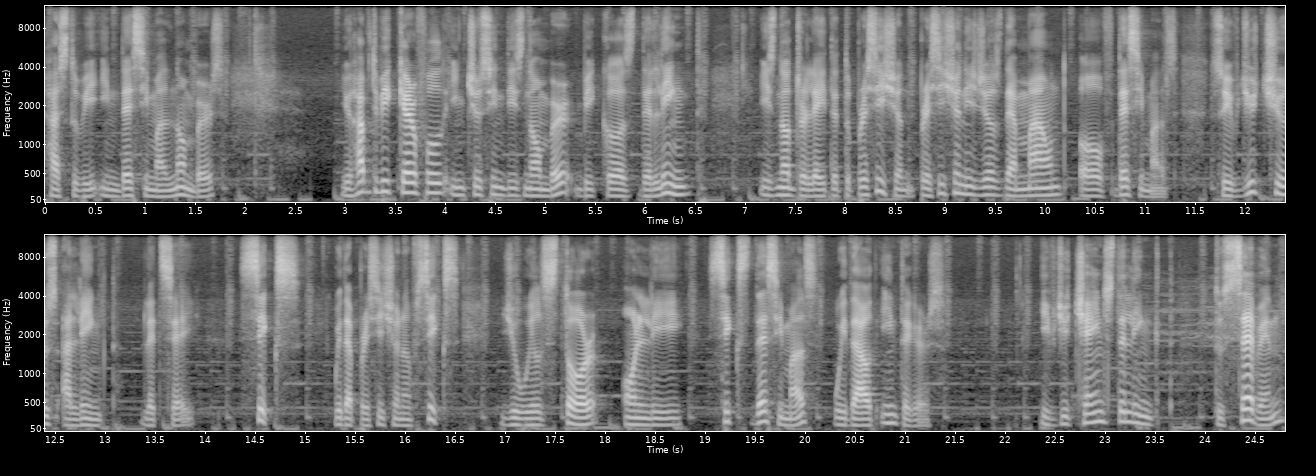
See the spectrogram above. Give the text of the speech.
has to be in decimal numbers you have to be careful in choosing this number because the length is not related to precision. Precision is just the amount of decimals. So if you choose a length, let's say 6 with a precision of 6, you will store only 6 decimals without integers. If you change the length to 7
